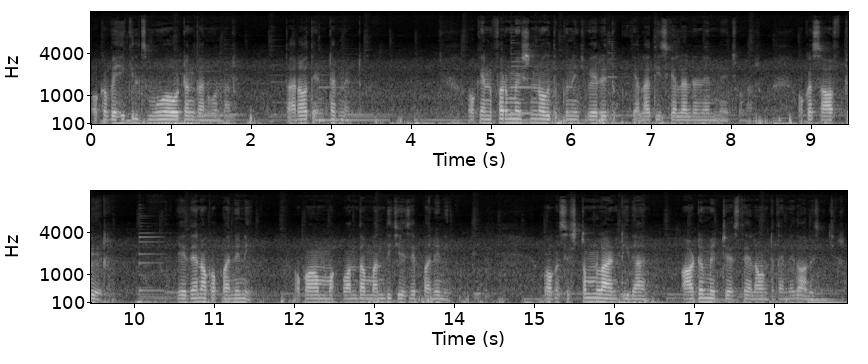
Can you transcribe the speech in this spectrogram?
ఒక వెహికల్స్ మూవ్ అవటం కనుగొన్నారు తర్వాత ఇంటర్నెట్. ఒక ఇన్ఫర్మేషన్ ఒక దిక్కు నుంచి వేరే దిక్కుకి ఎలా తీసుకెళ్ళాలి అనేది నేర్చుకున్నారు. ఒక సాఫ్ట్వేర్ ఏదైనా ఒక పనిని ఒక వంద మంది చేసే పనిని ఒక సిస్టమ్ లాంటి దాన్ని ఆటోమేట్ చేస్తే ఎలా ఉంటుంది అనేది ఆలోచించారు.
